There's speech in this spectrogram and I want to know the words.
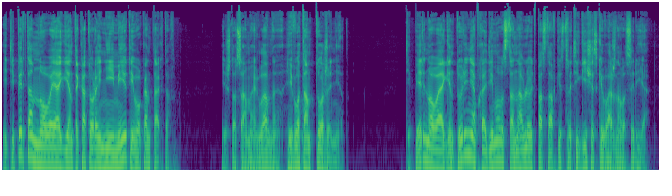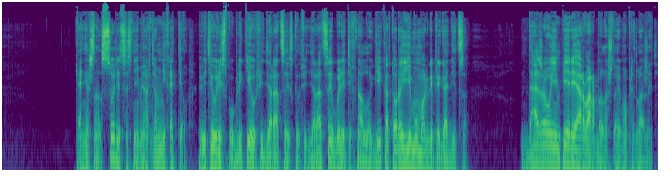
И теперь там новые агенты, которые не имеют его контактов. И что самое главное, его там тоже нет. Теперь новой агентуре необходимо восстанавливать поставки стратегически важного сырья. Конечно, ссориться с ними Артем не хотел, ведь и у республики, и у федерации с конфедерацией были технологии, которые ему могли пригодиться. Даже у империи Арвар было, что ему предложить.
